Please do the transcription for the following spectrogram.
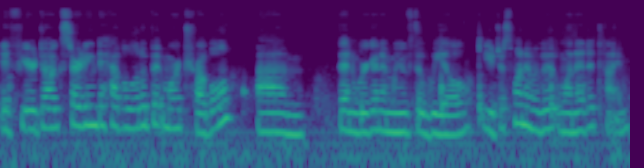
If your dog's starting to have a little bit more trouble, um, then we're gonna move the wheel. You just wanna move it one at a time.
